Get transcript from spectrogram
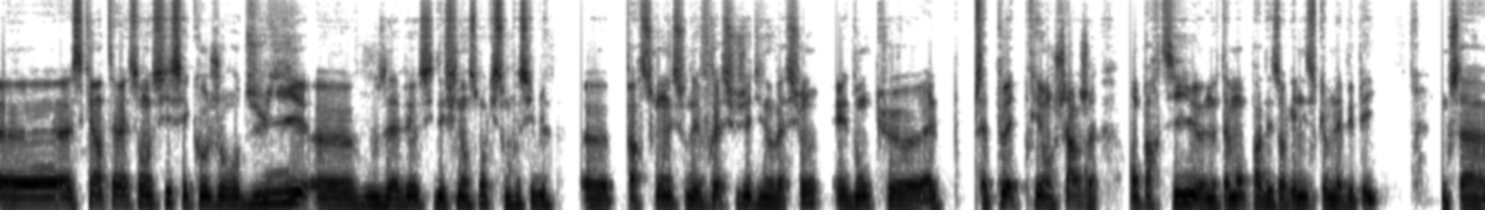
Euh, ce qui est intéressant aussi, c'est qu'aujourd'hui euh, vous avez aussi des financements qui sont possibles parce qu'on est sur des vrais sujets d'innovation et donc ça peut être pris en charge en partie, notamment par des organismes comme la BPI. Donc ça,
